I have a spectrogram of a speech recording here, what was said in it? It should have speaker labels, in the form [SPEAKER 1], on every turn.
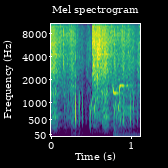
[SPEAKER 1] すいません。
